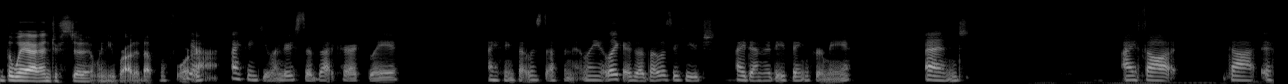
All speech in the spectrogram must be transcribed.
the way I understood it when you brought it up before. Yeah, I think you understood that correctly. I think that was definitely, like I said, that was a huge identity thing for me. And I thought that if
